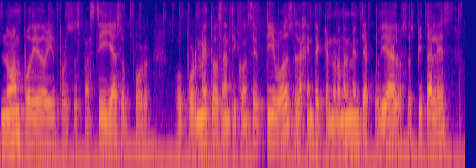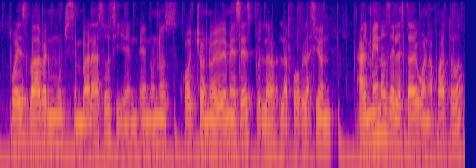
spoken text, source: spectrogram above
no han podido ir por sus pastillas o por, o por métodos anticonceptivos, la gente que normalmente acudía a los hospitales, pues va a haber muchos embarazos y en, en unos 8 o 9 meses, pues la, la, población, al menos del estado de Guanajuato,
